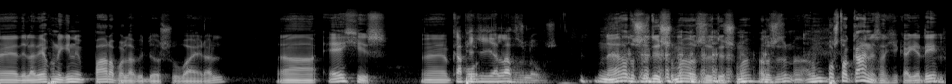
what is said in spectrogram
Ε, δηλαδή έχουν γίνει πάρα πολλά βίντεο σου viral. Έχεις. Ε, Κάποια πο- και για λάθος λόγους. ναι, θα το συζητήσουμε. Θα το συζητήσουμε. θα το συζητήσουμε. Να δούμε πώς το κάνεις αρχικά. Γιατί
